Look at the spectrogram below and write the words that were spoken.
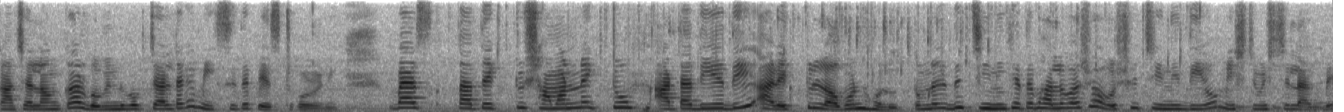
কাঁচা লঙ্কা আর গোবিন্দভোগ চালটাকে মিক্সিতে পেস্ট করে নিই। ব্যাস, তাতে একটু সামান্য একটু আটা দিয়ে দিই আর একটু লবণ, হলুদ। তোমরা যদি চিনি খেতে ভালোবাসো, অবশ্যই চিনি দিও, মিষ্টি মিষ্টি লাগবে।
